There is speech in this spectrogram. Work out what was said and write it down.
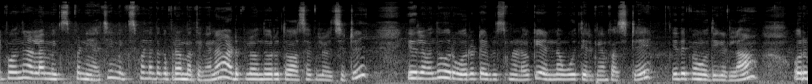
இப்போ வந்து நல்லா மிக்ஸ் பண்ணியாச்சு. மிக்ஸ் பண்ணதுக்கப்புறம் பார்த்தீங்கன்னா அடுப்பில் வந்து ஒரு தோசைக்கல் வச்சுட்டு இதில் வந்து ஒரு ஒரு டேபிள் ஸ்பூன் அளவுக்கு எண்ணெய் ஊற்றிருக்கேன் ஃபஸ்ட்டு இது இப்போ ஊற்றிக்கிடலாம் ஒரு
